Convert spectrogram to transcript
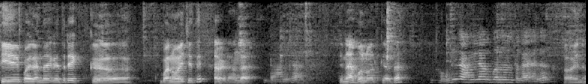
ती पहिल्यांदा काहीतरी एक अं, बनवायचे ते? डांगार. डांगार. ते नाही बनवत का आता? तर काय आलं होय ना.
